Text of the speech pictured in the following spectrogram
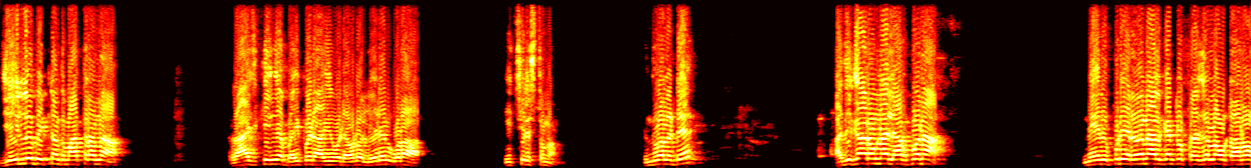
జైల్లో పెట్టినంత మాత్రాన రాజకీయంగా భయపడి ఆగేవాడు ఎవడో లేడని కూడా హెచ్చరిస్తున్నాం. ఎందువల్లంటే అధికారం ఉన్నా లేకపోయినా నేను ఇప్పుడు ఇరవై నాలుగు గంటలు ప్రజల్లో ఉంటాను.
